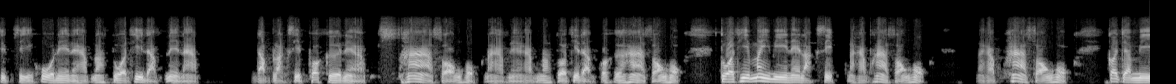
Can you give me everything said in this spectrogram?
สิบสี่คู่นี่นะครับเนาะตัวที่ดับนี่นะครับดับหลักสิบก็คือเนี่ยห้าสองหกนะครับเนี่ยครับเนาะตัวที่ดับก็คือห้าสองหกตัวที่ไม่มีในหลักสิบนะครับห้าสองหก นะครับห้าสองหกก็จะมี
